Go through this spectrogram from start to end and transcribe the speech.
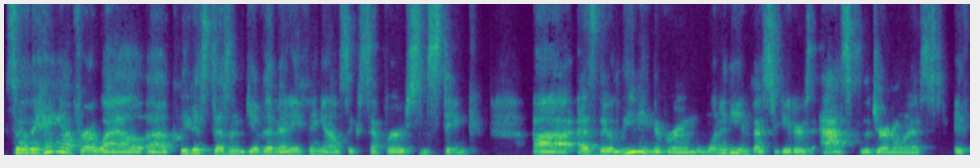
So they hang out for a while. Uh, Cletus doesn't give them anything else except for some stink. Uh, as they're leaving the room, one of the investigators asks the journalist if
